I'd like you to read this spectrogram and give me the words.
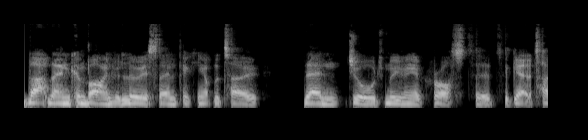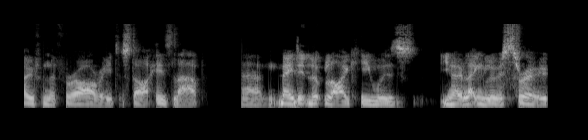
that then combined with Lewis then picking up the tow, then George moving across to to get a tow from the Ferrari to start his lap, um, made it look like he was you know letting Lewis through.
